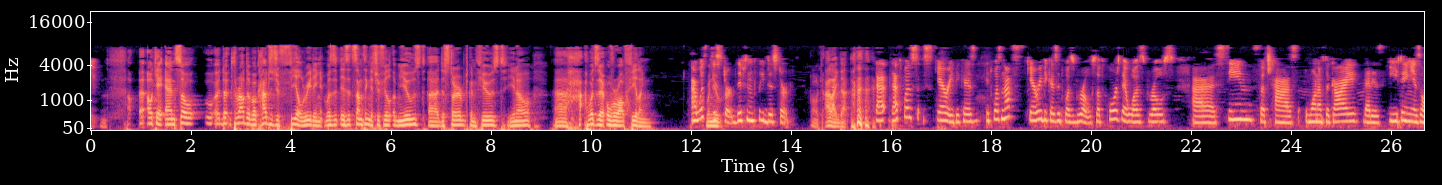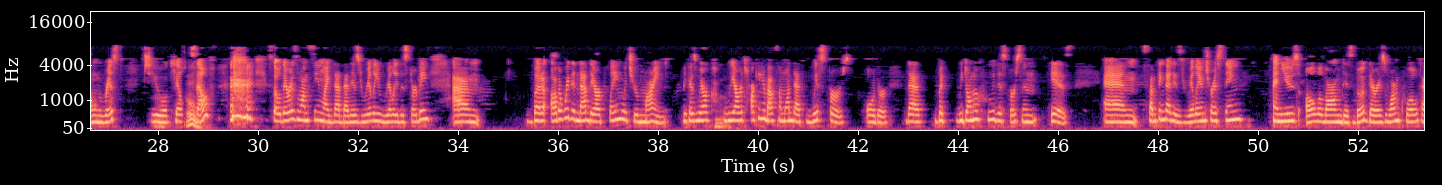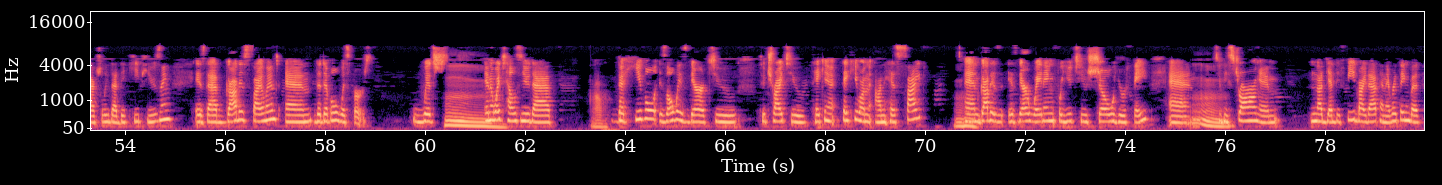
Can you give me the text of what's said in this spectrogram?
Uh, okay and so uh, throughout the book how did you feel reading it was it is it something that you feel amused uh, disturbed confused you know uh, how, what's the overall feeling I was When you- disturbed, definitely disturbed. Okay i like that That that was scary because it was not scary because it was gross. Of course, there was gross uh, scene such as one of the guy that is eating his own wrist to kill Oh. himself. so there is one scene like that that is really really disturbing. Um, but other way than that, they are playing with your mind because we are we are talking about someone that whispers order that, but we don't know who this person is. And something that is really interesting and used all along this book, there is one quote actually that they keep using is that God is silent and the devil whispers, which hmm. in a way tells you that wow the evil is always there to to try to take it, take you on on his side Mhm. and God is is there waiting for you to show your faith and Hmm. to be strong and not get defeated by that and everything but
